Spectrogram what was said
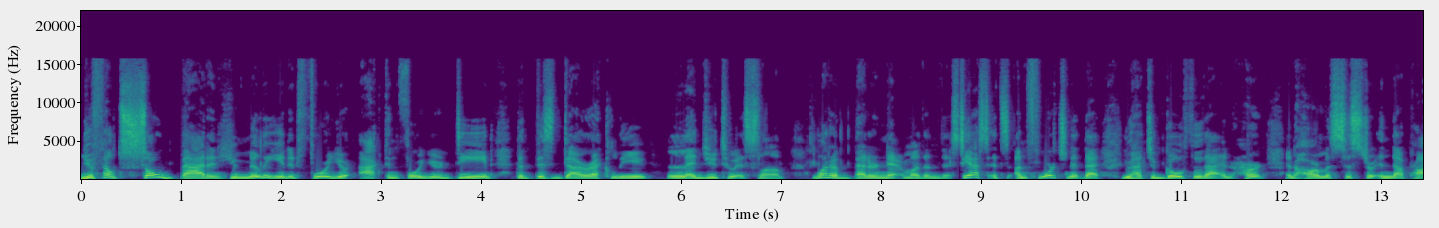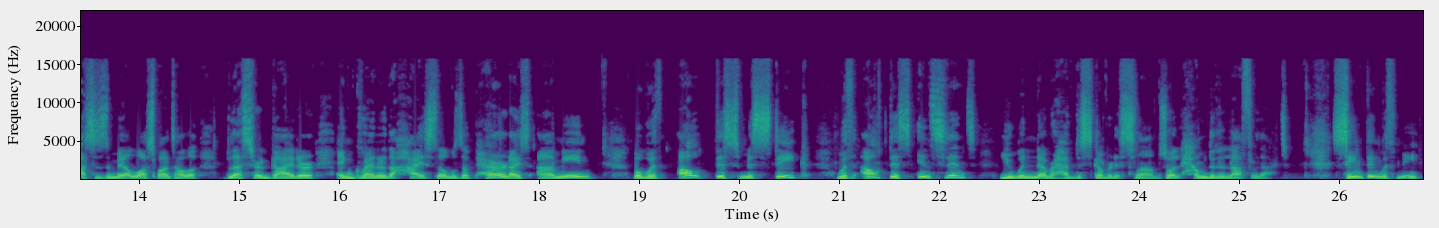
You felt so bad and humiliated for your act and for your deed that this directly led you to Islam. What a better ni'mah than this. Yes, it's unfortunate that you had to go through that and hurt and harm a sister in that process. And may Allah subhanahu wa ta'ala bless her, guide her, and grant her the highest levels of paradise. Ameen. But without this mistake, Without this incident, you would never have discovered Islam. So Alhamdulillah for that. Same thing with me.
